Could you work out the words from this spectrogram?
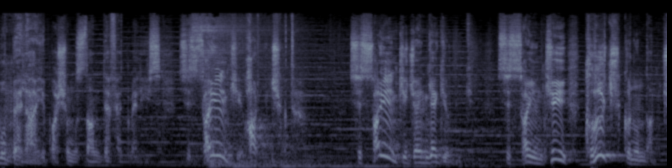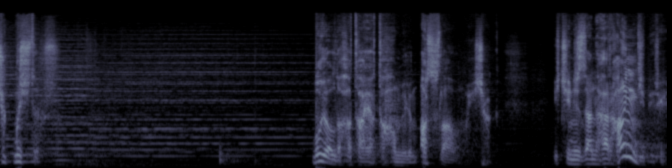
bu belayı başımızdan def etmeliyiz. Siz sayın ki harp çıktı. Siz sayın ki cenge girdik. Siz sayın ki kılıç kınından çıkmıştır. Bu yolda hataya tahammülüm asla olmayacak. İçinizden herhangi biri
